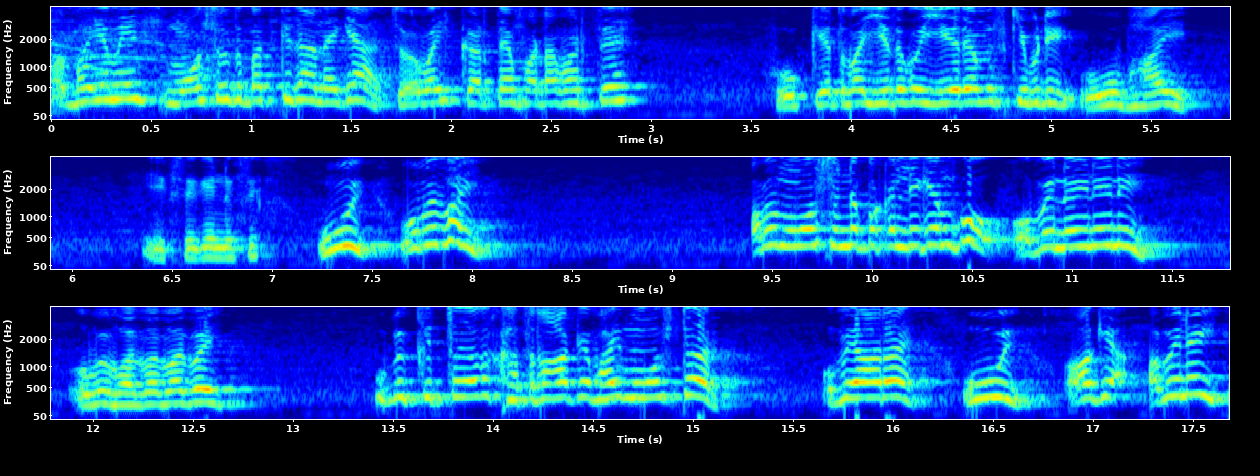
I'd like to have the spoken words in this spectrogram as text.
और भाई, हमें इस मॉन्स्टर से बच के जाना है क्या? चलो भाई, करते हैं फटाफट से। ओके तो भाई, ये देखो, ये रहे हम स्किबिडी ओ भाई, एक सेकेंड एक सेकेंड ओबे भाई अबे मॉन्स्टर ने पकड़ लिया हमको? ओबे नहीं नहीं नहीं। ओबे भाई भाई भाई भाई। ओबे कितना ज़्यादा खतरनाक है भाई मॉन्स्टर ओबे आ रहा है। ओए आ गया। अबे नहीं।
